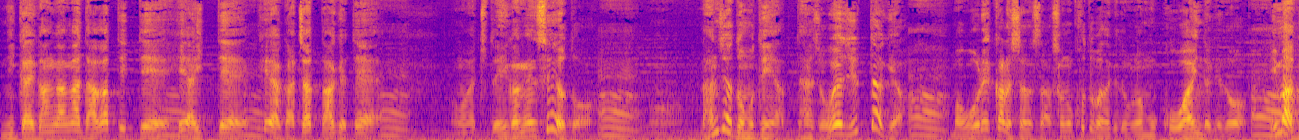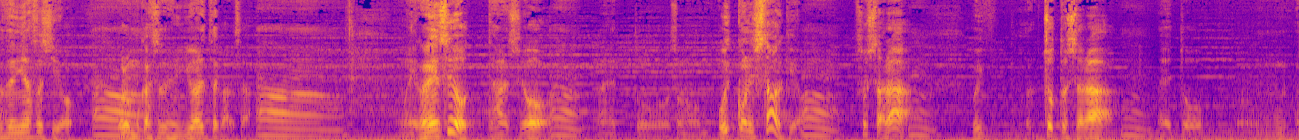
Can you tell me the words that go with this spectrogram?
うん。2階ガンガンガンって上がっていって、うん。部屋行って、うん。部屋ガチャッと開けて、うん。お前ちょっとええ加減せよと、うん。うん。なんじゃと思ってんやって話を親父言ったわけよ、うん。まあ、俺からしたらさその言葉だけど俺はもう怖いんだけど、うん。今は全然優しいよ、うん。俺も昔そういうふうに言われてたからさ、あもうええ加減せよって話を、ーうん。えっと、その甥っ子にしたわけよ、うん。そしたら、うん。ちょっとしたら、うん。えっとう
